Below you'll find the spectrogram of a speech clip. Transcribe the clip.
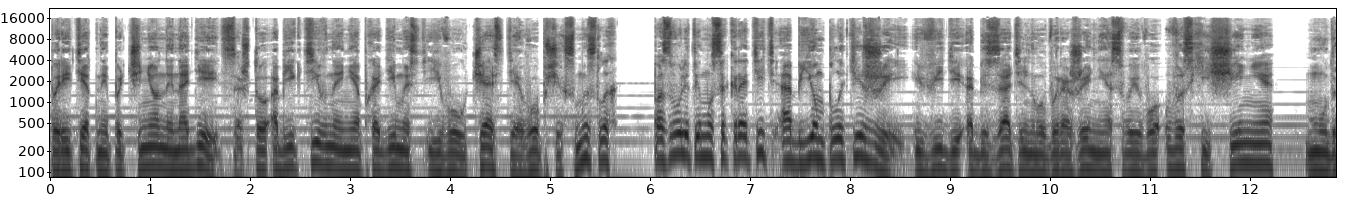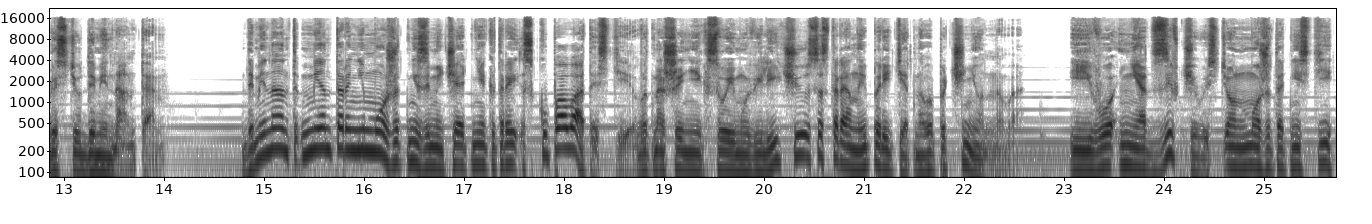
Паритетный подчиненный надеется, что объективная необходимость его участия в общих смыслах позволит ему сократить объем платежей в виде обязательного выражения своего восхищения мудростью доминанта. Доминант-ментор не может не замечать некоторой скуповатости в отношении к своему величию со стороны паритетного подчиненного. И его неотзывчивость он может отнести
